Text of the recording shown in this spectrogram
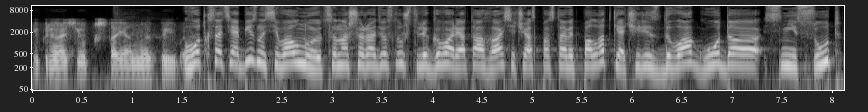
и приносил постоянную прибыль. Вот, кстати, о бизнесе волнуются. Наши радиослушатели говорят, ага, сейчас поставят палатки, а через два года снесут.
